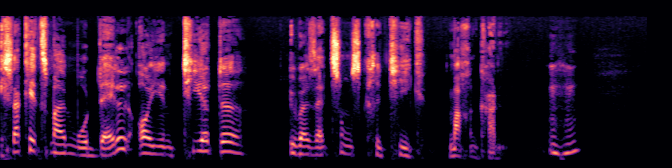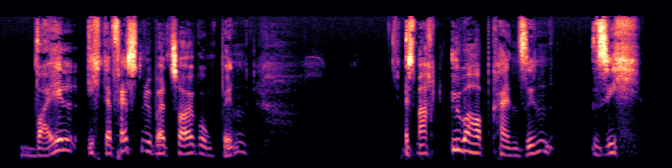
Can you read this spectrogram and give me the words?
ich sag jetzt mal, modellorientierte Übersetzungskritik machen kann. Weil ich der festen Überzeugung bin, es macht überhaupt keinen Sinn, sich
